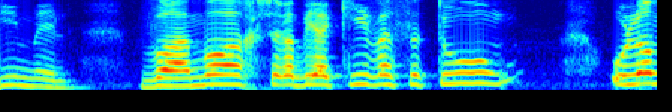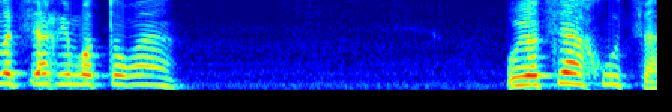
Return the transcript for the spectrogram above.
ג', והמוח של רבי עקיבא סתום, הוא לא מצליח ללמוד תורה. הוא יוצא החוצה,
